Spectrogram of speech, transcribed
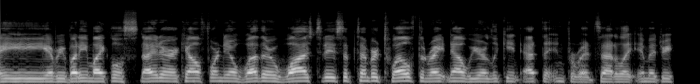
Hey everybody, Michael Snyder, California Weather Watch. Today is September 12th, and right now we are looking at the infrared satellite imagery.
